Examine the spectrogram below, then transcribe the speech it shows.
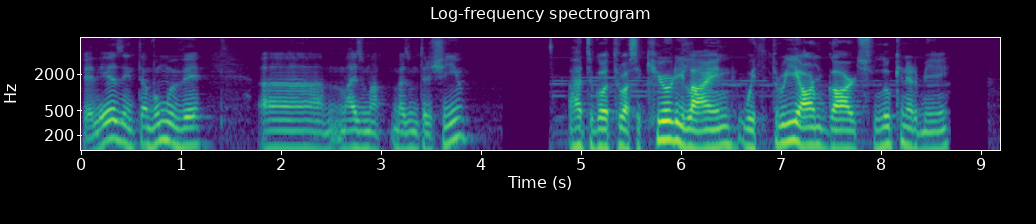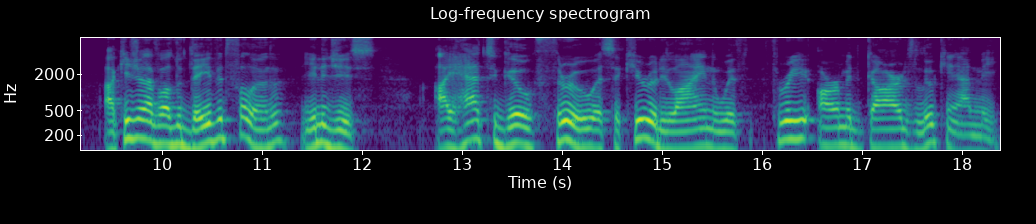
Beleza? Então vamos ver uh, mais, uma, mais um trechinho. I had to go through a security line with three armed guards looking at me. Aqui já é a voz do David falando e ele diz: I had to go through a security line with three armed guards looking at me.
